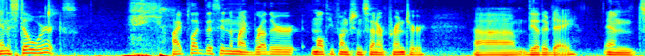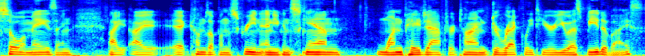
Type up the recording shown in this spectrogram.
And it still works. I plugged this into my brother multifunction center printer um, the other day, and so amazing. I, I it comes up on the screen, and you can scan one page after a time directly to your USB device.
